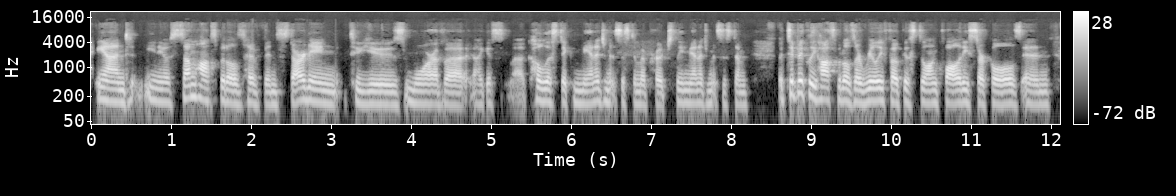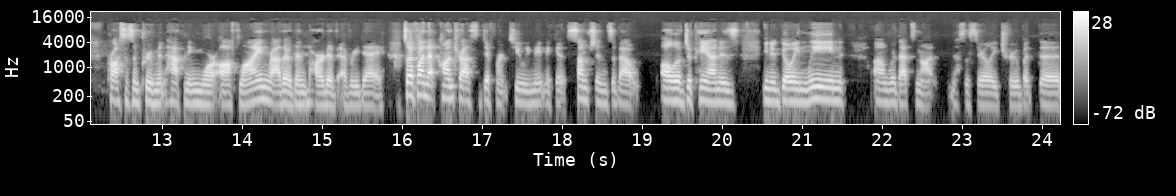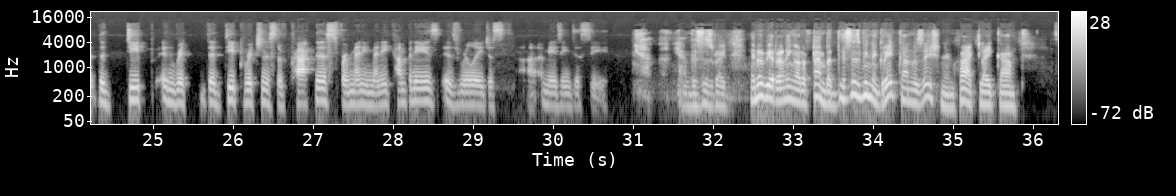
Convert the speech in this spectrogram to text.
and you know some hospitals have been starting to use more of a i guess a holistic management system approach lean management system but typically hospitals are really focused still on quality circles and process improvement happening more offline rather than mm-hmm. part of every day so i find that contrast different too we may make assumptions about all of japan is you know going lean um, where that's not necessarily true. But the the deep enrich the deep richness of practice for many many companies is really just uh, amazing to see. Yeah, yeah, this is right. I know we are running out of time, but this has been a great conversation. In fact, like um,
